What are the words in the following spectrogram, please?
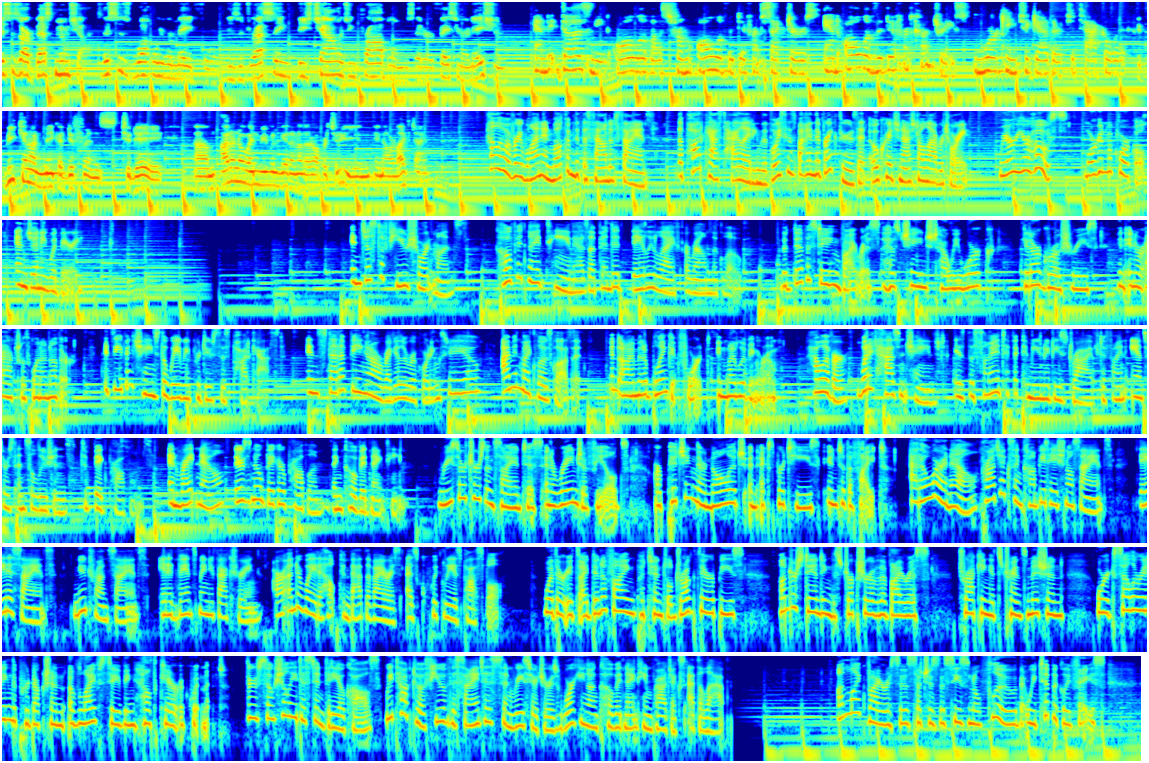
This is our best moonshot. This is what we were made for, is addressing these challenging problems that are facing our nation. And it does need all of us from all of the different sectors and all of the different countries working together to tackle it. If we cannot make a difference today, um, I don't know when we will get another opportunity in, in our lifetime. Hello, everyone, and welcome to The Sound of Science, the podcast highlighting the voices behind the breakthroughs at Oak Ridge National Laboratory. We're your hosts, Morgan McCorkle and Jenny Woodbury. In just a few short months, COVID 19 has upended daily life around the globe. The devastating virus has changed how we work, get our groceries, and interact with one another. It's even changed the way we produce this podcast. Instead of being in our regular recording studio, I'm in my clothes closet. And I'm in a blanket fort in my living room. However, what it hasn't changed is the scientific community's drive to find answers and solutions to big problems. And right now, there's no bigger problem than COVID 19. Researchers and scientists in a range of fields are pitching their knowledge and expertise into the fight. At ORNL, projects in computational science, data science, neutron science, and advanced manufacturing are underway to help combat the virus as quickly as possible. Whether it's identifying potential drug therapies, understanding the structure of the virus, tracking its transmission, or accelerating the production of life saving healthcare equipment. Through socially distant video calls, we talked to a few of the scientists and researchers working on COVID 19 projects at the lab. Unlike viruses such as the seasonal flu that we typically face,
